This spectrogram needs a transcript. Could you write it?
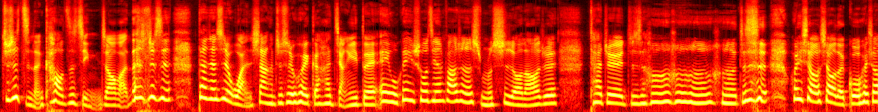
就是只能靠自己，你知道吗？但就是但就是晚上就是会跟他讲一堆，哎、我跟你说今天发生了什么事哦，然后就会他就会就是呵呵呵呵，就是会笑笑的过，会笑，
